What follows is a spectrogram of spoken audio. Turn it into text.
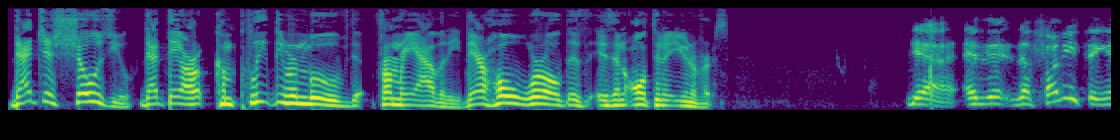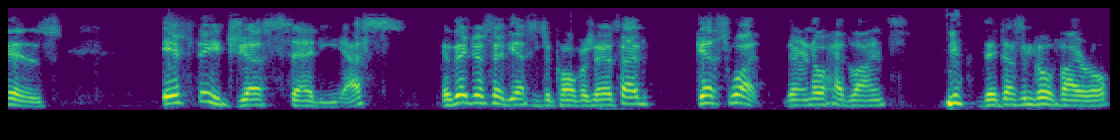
that just shows you that they are completely removed from reality. Their whole world is, is an alternate universe. Yeah. And the, the funny thing is, if they just said yes, if they just said yes, it's a call for genocide, guess what? There are no headlines. Yeah. It doesn't go viral.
